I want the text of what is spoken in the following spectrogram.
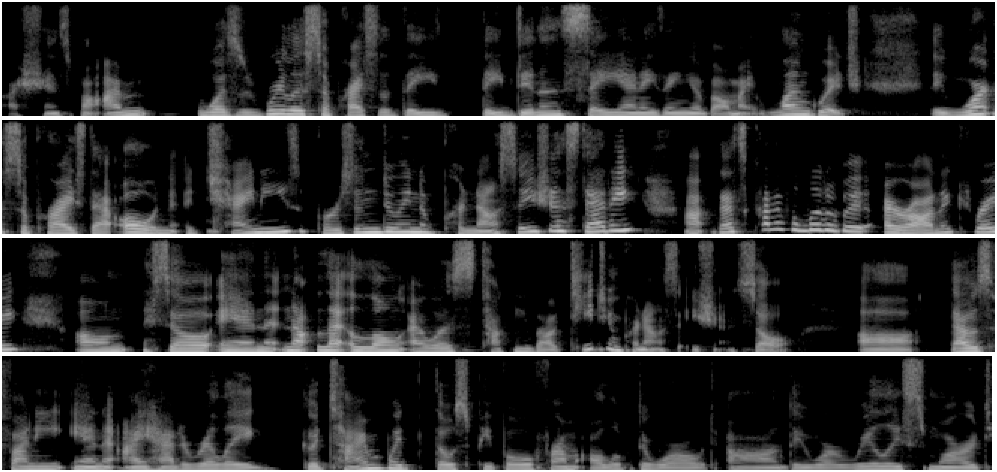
questions but i'm was really surprised that they they didn't say anything about my language. They weren't surprised that, oh, a Chinese person doing a pronunciation study? Uh, that's kind of a little bit ironic, right? Um, so, and not let alone I was talking about teaching pronunciation. So, uh, that was funny. And I had a really good time with those people from all over the world. Uh, they were really smart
